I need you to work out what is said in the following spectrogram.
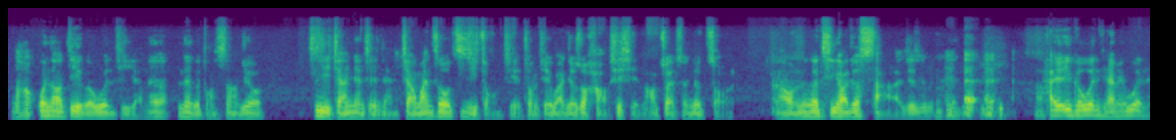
然后问到第二个问题啊，那那个董事长就自己讲讲讲讲，讲完之后自己总结，总结完就说好谢谢，然后转身就走了。然后那个计划就傻了，就是 哎哎哎，还有一个问题还没问呢。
